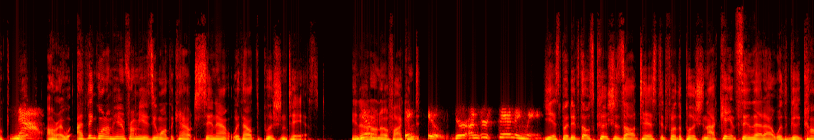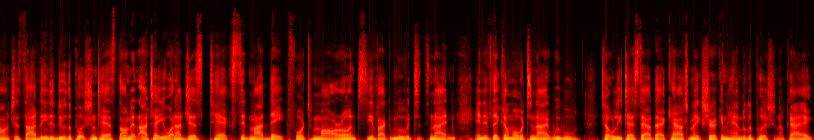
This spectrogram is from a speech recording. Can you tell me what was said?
Okay, well, now. all right. well, I think what I'm hearing from you is you want the couch sent out without the pushing test. And I don't know if I can. Thank you. You're understanding me. Yes, but if those cushions aren't tested for the pushing, I can't send that out with a good conscience. I need to do the pushing test on it. I tell you what, I just texted my date for tomorrow and see if I can move it to tonight. And, and if they come over tonight, we will totally test out that couch, make sure it can handle the pushing. Okay?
